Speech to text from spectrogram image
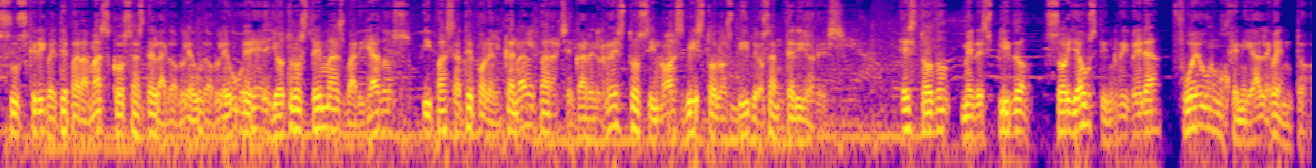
suscríbete para más cosas de la WWE y otros temas variados, y pásate por el canal para checar el resto si no has visto los vídeos anteriores. Es todo, me despido, soy Austin Rivera, fue un genial evento.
